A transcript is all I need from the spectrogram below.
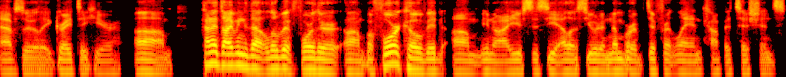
absolutely great to hear. Um, kind of diving into that a little bit further um, before covid um, you know i used to see lsu at a number of different LAN competitions.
